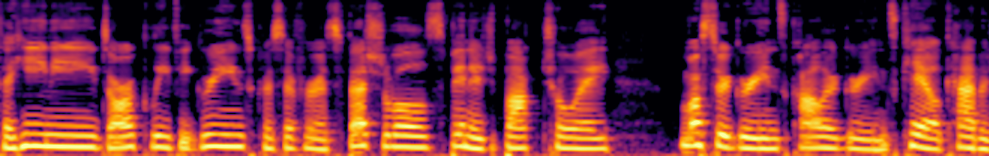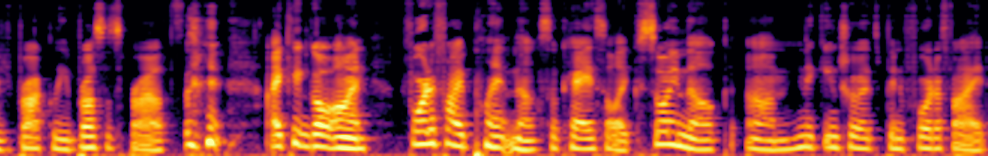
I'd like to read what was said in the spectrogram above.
tahini, dark leafy greens, cruciferous vegetables, spinach, bok choy, mustard greens, collard greens, kale, cabbage, broccoli, Brussels sprouts. I can go on. Fortified plant milks, okay? So, like soy milk, um, making sure it's been fortified,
